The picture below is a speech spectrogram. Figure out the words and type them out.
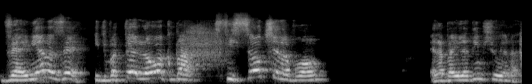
והעניין הזה התבטא לא רק בתפיסות של אברהם, אלא בילדים שהוא ילד.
